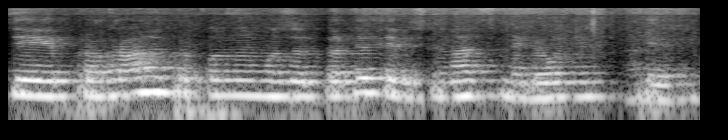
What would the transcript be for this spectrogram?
цієї програми пропонуємо затвердити 18 мільйонів гривень.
